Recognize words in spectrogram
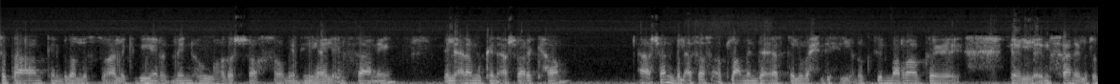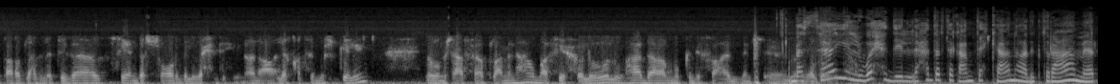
ستها ممكن بضل السؤال الكبير من هو هذا الشخص أو من هي هاي الإنسانة اللي أنا ممكن أشاركها؟ عشان بالأساس أطلع من دائرة الوحدة. لأنه كثير مرات الإنسان اللي بتتعرض لهذا الابتزاز في عنده الشعور بالوحدة. إنه أنا عالقة في مشكلة ومش عارفة أطلع منها وما في حلول وهذا ممكن يصعد من من بس وضعي. هاي الوحدة اللي حضرتك عم تحكي عنها دكتور عامر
